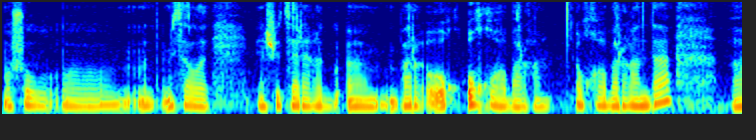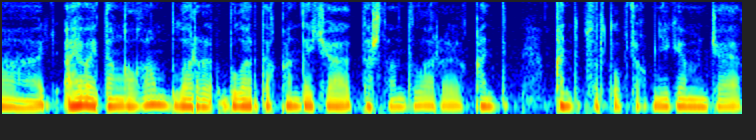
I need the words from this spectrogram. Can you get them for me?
ушул э, мисалы мен швейцарияга э, окууга баргам. Окууга барганда э, аябай таң калгам. Булар буларда кандайча таштандылары кантип кантип сорттолуп чыгып эмнеге мынча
